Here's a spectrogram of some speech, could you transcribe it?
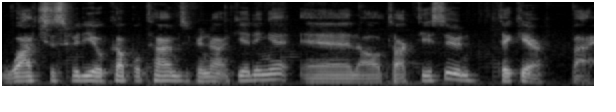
watch this video a couple times if you're not getting it, and I'll talk to you soon. Take care. Bye.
